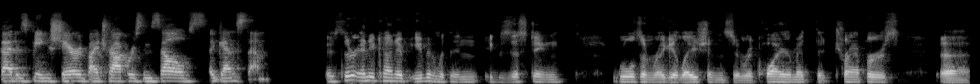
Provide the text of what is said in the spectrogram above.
that is being shared by trappers themselves against them. Is there any kind of, even within existing rules and regulations, a requirement that trappers uh,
